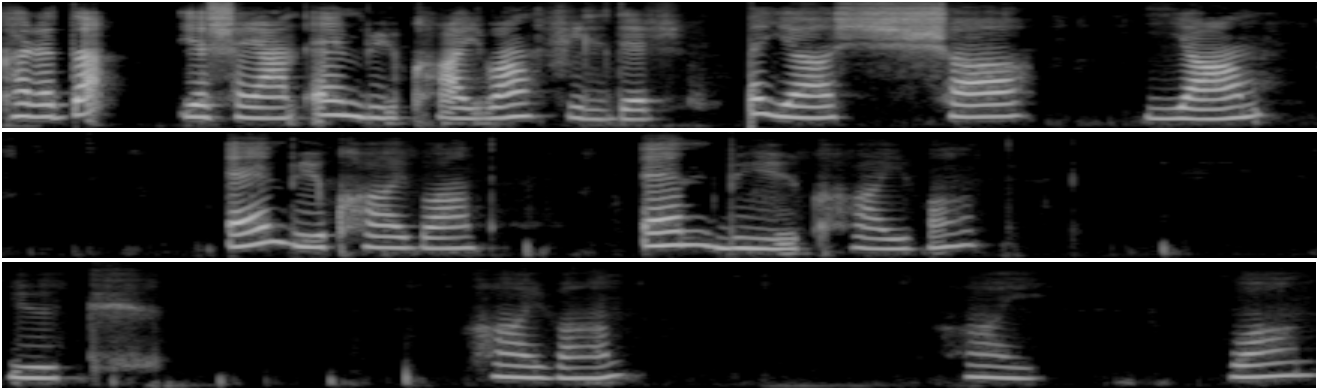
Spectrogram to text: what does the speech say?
karada yaşayan en büyük hayvan fildir. Yaşayan en büyük hayvan en büyük hayvan büyük hayvan hayvan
